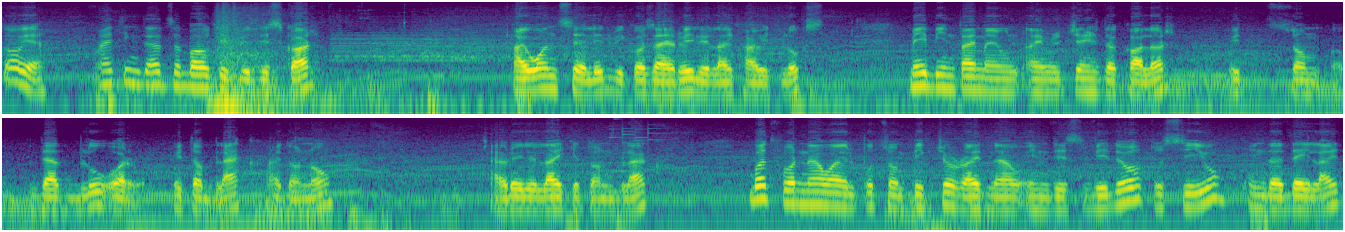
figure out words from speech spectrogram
So yeah I think that's about it with this car. I won't sell it because I really like how it looks. Maybe in time I will, I will change the color with some uh, that blue or with a black I don't know. I really like it on black. But for now I will put some picture right now in this video to see you in the daylight.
